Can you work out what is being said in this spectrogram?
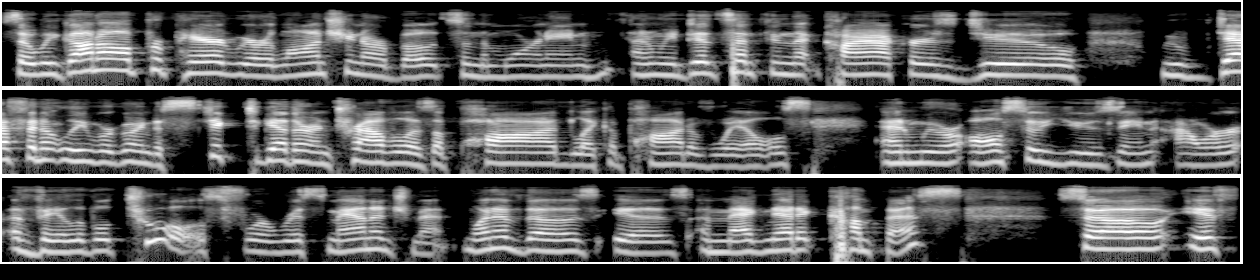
So we got all prepared. We were launching our boats in the morning, and we did something that kayakers do. We definitely were going to stick together and travel as a pod, like a pod of whales. And we were also using our available tools for risk management. One of those is a magnetic compass. So if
